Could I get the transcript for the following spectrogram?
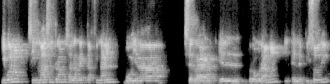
Y bueno, sin más, entramos a la recta final. Voy a cerrar el programa, el episodio.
